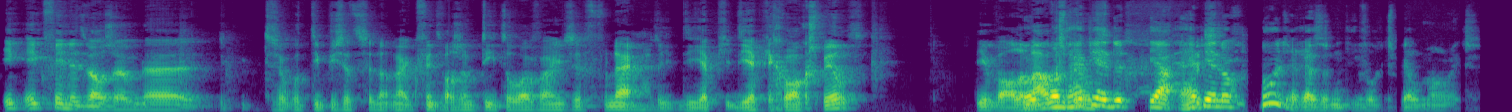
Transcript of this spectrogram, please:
ik, ik vind het wel zo'n... eh, het is ook wel typisch dat ze dan... Maar ik vind het wel zo'n titel waarvan je zegt van... Nou ja, die, die, heb je, die heb je gewoon gespeeld. Die hebben we allemaal want heb gespeeld. jij, de, ja, heb jij nog nooit een Resident Evil gespeeld, Marnix?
